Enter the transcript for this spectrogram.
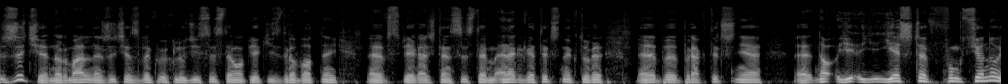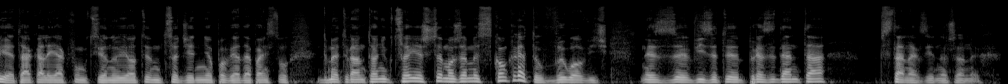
życie, normalne życie zwykłych ludzi, system opieki zdrowotnej, wspierać ten system energetyczny, który praktycznie no, jeszcze funkcjonuje, tak, ale jak funkcjonuje o tym codziennie codziennie opowiada Państwu Dmytro Antoniuk. Co jeszcze możemy z konkretów wyłowić z wizyty prezydenta w Stanach Zjednoczonych?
